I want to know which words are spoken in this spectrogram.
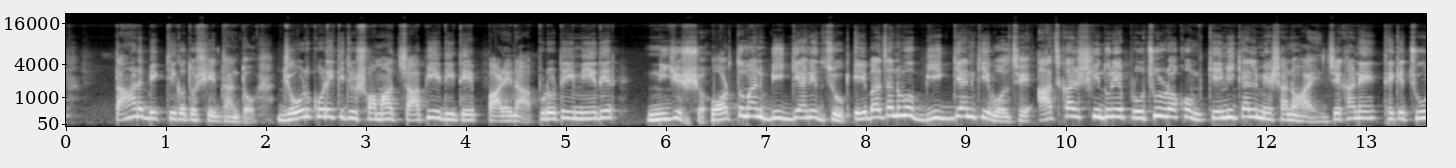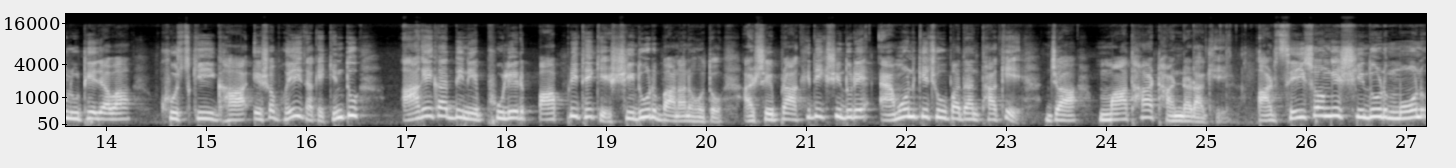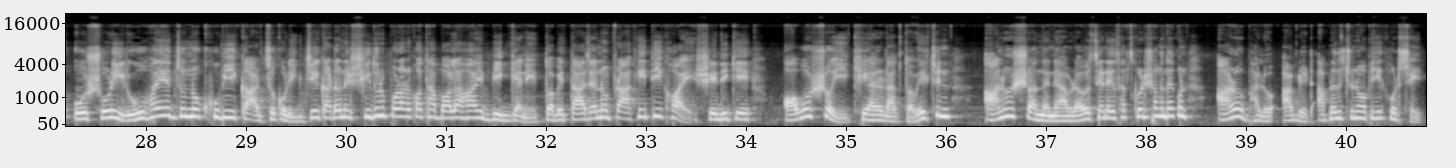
তার ব্যক্তিগত সিদ্ধান্ত। জোর করে কিছু সমাজ চাপিয়ে দিতে পারে না। পুরোটাই মেয়েদের নিজস্ব। বর্তমান বিজ্ঞানের যুগ। এবার জানব বিজ্ঞান কি বলছে। আজকাল সিঁদুরে প্রচুর রকম কেমিক্যাল মেশানো হয়, যেখানে থেকে চুল উঠে যাওয়া, খুশকি, ঘা, এসব হয়েই থাকে। কিন্তু আগেকার দিনে ফুলের পাপড়ি থেকে সিঁদুর বানানো হতো, আর সেই প্রাকৃতিক সিঁদুরে এমন কিছু উপাদান থাকে যা মাথা ঠান্ডা রাখে। আর সেই সঙ্গে সিঁদুর মন ও শরীর উভয়ের জন্য খুবই কার্যকরী, যে কারণে সিঁদুর পড়ার কথা বলা হয় বিজ্ঞানী। তবে তা যেন প্রাকৃতিক হয়, সেদিকে অবশ্যই খেয়াল রাখতে হবে। দেখছেন আলোর সন্ধানে আমরা চ্যানেল সাবস্ক্রাইব সঙ্গে দেখুন, আরও ভালো আপডেট আপনাদের জন্য অপেক্ষা করছে।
